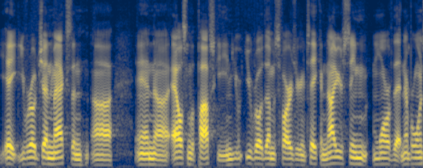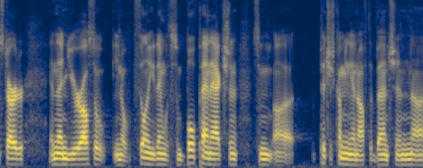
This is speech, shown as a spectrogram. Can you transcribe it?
hey, you rode Jen Maxon uh, and uh, Allison Lepovsky, and you you rode them as far as you're going to take them. Now you're seeing more of that number one starter, and then you're also you know filling it in with some bullpen action, some uh, pitchers coming in off the bench and uh,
